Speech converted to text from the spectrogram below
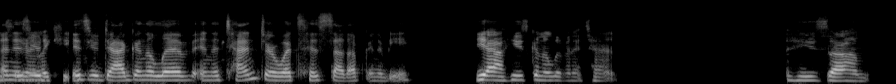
And is your like he, is your dad going to live in a tent or what's his setup going to be? Yeah, he's going to live in a tent. He's um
